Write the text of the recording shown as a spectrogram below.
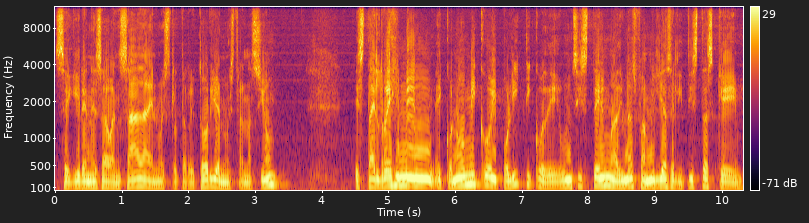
seguir en esa avanzada en nuestro territorio, en nuestra nación. Está el régimen económico y político de un sistema, de unas familias elitistas que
